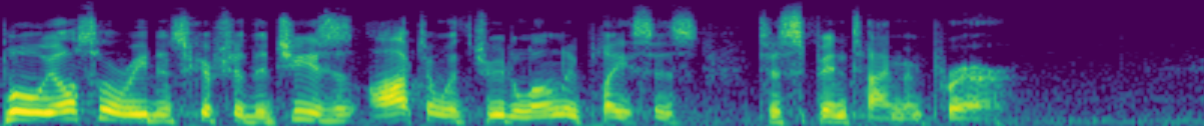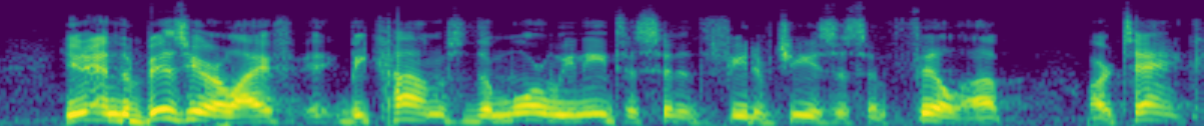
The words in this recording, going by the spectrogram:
But we also read in Scripture that Jesus often withdrew to lonely places to spend time in prayer. You know, and the busier life becomes, the more we need to sit at the feet of Jesus and fill up our tank.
